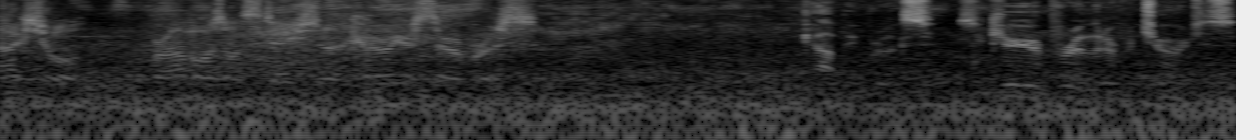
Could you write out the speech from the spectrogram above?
Actual. Bravo is on station at Courier Cerberus. Copy, Brooks. Secure your perimeter for charges.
